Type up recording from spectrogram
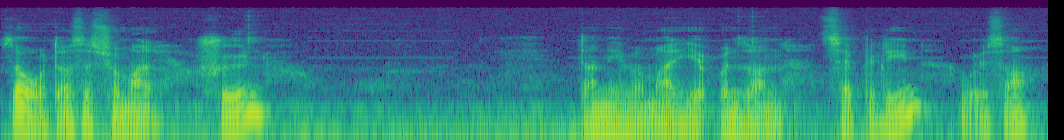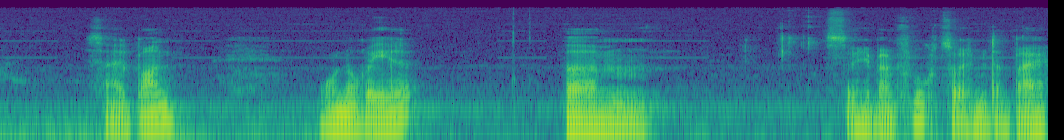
So, das ist schon mal schön. Dann nehmen wir mal hier unseren Zeppelin. Wo ist er? Seilbahn. Monorail. Ähm, ist er hier beim Flugzeug mit dabei?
